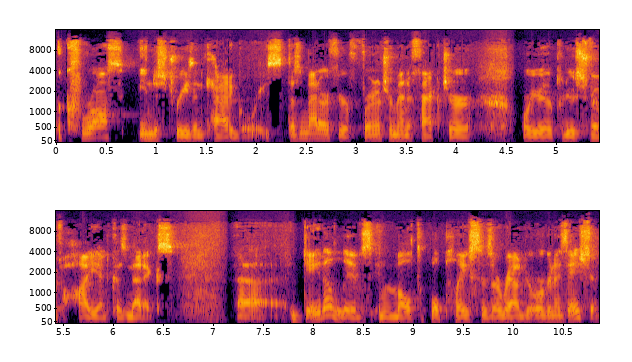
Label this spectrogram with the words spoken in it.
across industries and categories, doesn't matter if you're a furniture manufacturer or you're the producer of high end cosmetics, uh, data lives in multiple places around your organization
